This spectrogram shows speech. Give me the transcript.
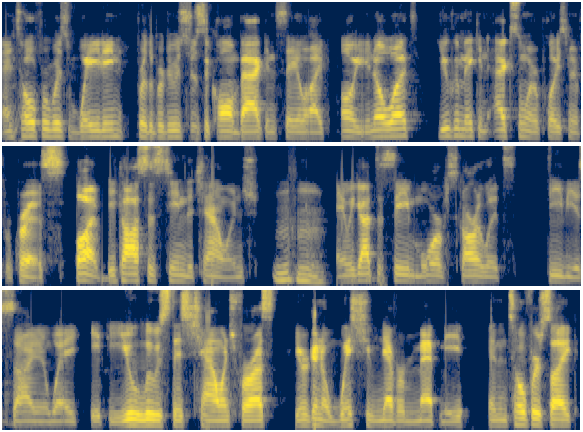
and Topher was waiting for the producers to call him back and say like, "Oh, you know what? You can make an excellent replacement for Chris." But he cost his team the challenge, mm-hmm. and we got to see more of Scarlett's devious side in a way. If you lose this challenge for us, you're gonna wish you never met me. And then Topher's like,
